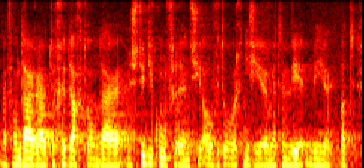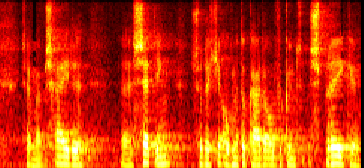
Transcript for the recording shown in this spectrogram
En van daaruit de gedachte om daar een studieconferentie over te organiseren met een weer, weer wat zeg maar, bescheiden setting, zodat je ook met elkaar daarover kunt spreken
